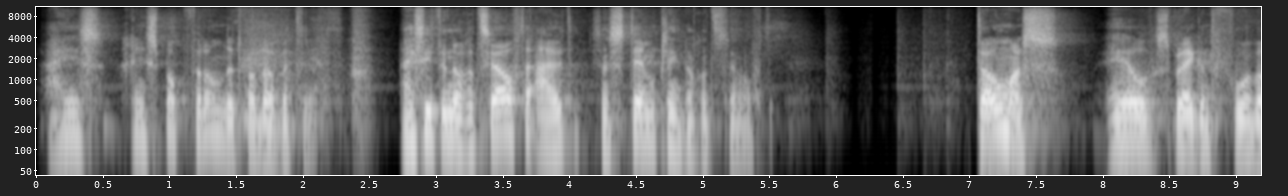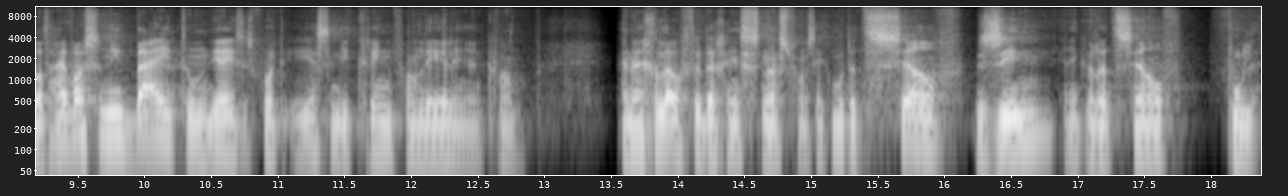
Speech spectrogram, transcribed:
Hij is geen spot veranderd wat dat betreft. Hij ziet er nog hetzelfde uit, zijn stem klinkt nog hetzelfde. Thomas, heel sprekend voorbeeld, hij was er niet bij toen Jezus voor het eerst in die kring van leerlingen kwam. En hij geloofde er geen snars van. Ik moet het zelf zien en ik wil het zelf voelen.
